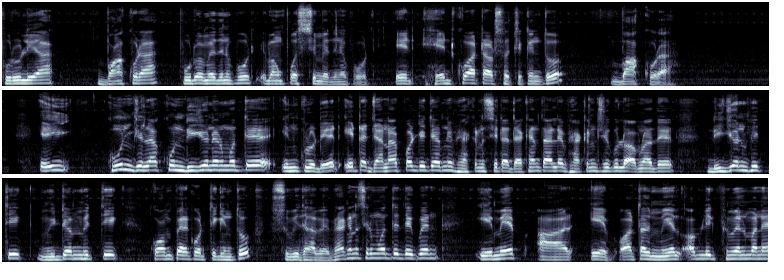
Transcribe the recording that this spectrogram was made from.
পুরুলিয়া, বাঁকুড়া, পূর্ব মেদিনীপুর এবং পশ্চিম মেদিনীপুর। এর হেডকোয়ার্টার্স হচ্ছে কিন্তু বাঁকুড়া। এই কোন জেলা, কোন রিজনের মধ্যে ইনক্লুডেড এটা জানার পর যদি আপনি ভ্যাকেন্সিটা দেখেন, তাহলে ভ্যাকেন্সিগুলো আপনাদের রিজন ভিত্তিক মিডিয়াম ভিত্তিক কম্পেয়ার করতে কিন্তু সুবিধা হবে। ভ্যাকেন্সির মধ্যে দেখবেন এম এফ আর এফ অর্থাৎ মেল অবলিক ফিমেল মানে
